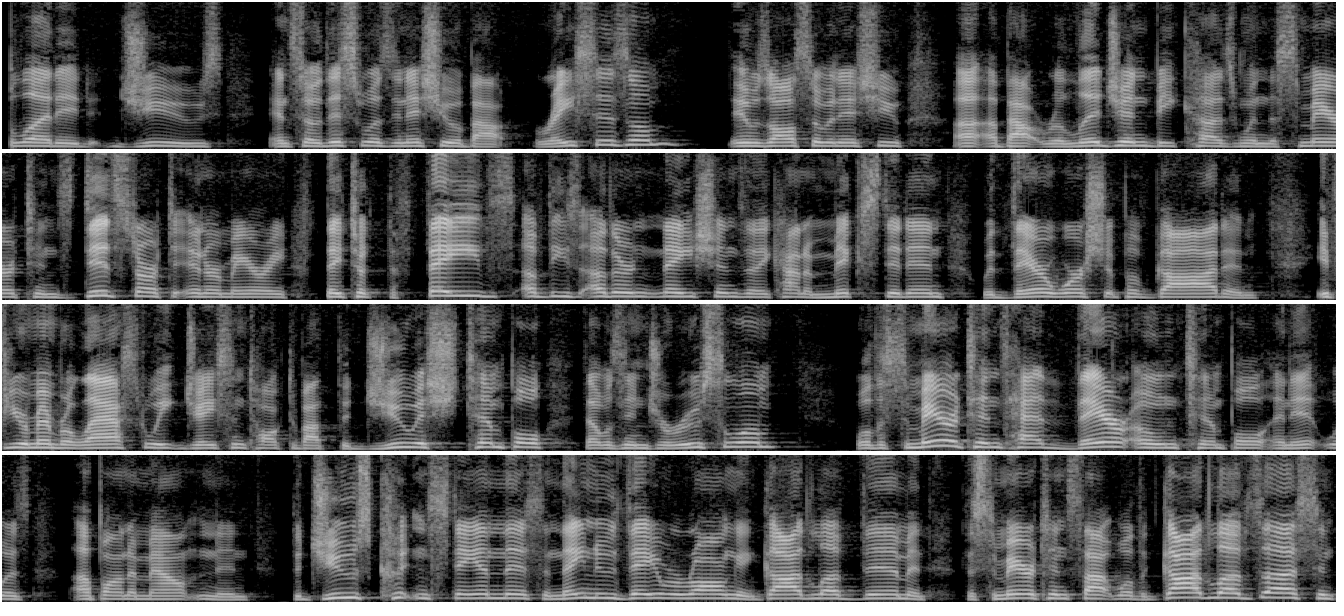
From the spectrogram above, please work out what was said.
blooded Jews. And so this was an issue about racism it was also an issue uh, about religion because when the Samaritans did start to intermarry, they took the faiths of these other nations and they kind of mixed it in with their worship of God. And if you remember last week, Jason talked about the Jewish temple that was in Jerusalem. Well, the Samaritans had their own temple and it was up on a mountain, and the Jews couldn't stand this and they knew they were wrong and God loved them. And the Samaritans thought, well, the God loves us and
